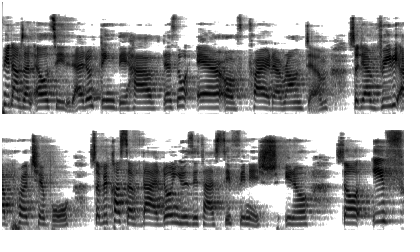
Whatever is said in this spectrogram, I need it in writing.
PDAMs and LT, I don't think they have, there's no air of pride around them. So they are really approachable. So because of that, don't use it as the finish, you know. So if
